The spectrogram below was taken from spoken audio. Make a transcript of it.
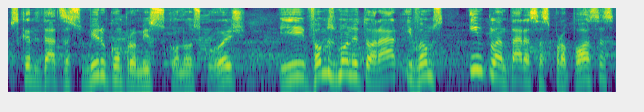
os candidatos assumiram compromissos conosco hoje e vamos monitorar e vamos implantar essas propostas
